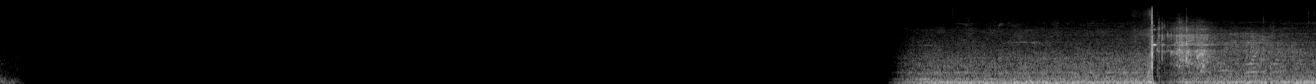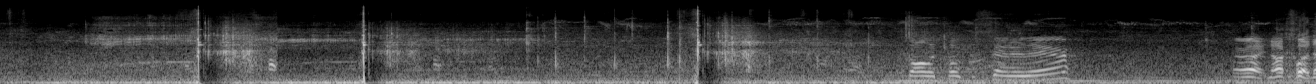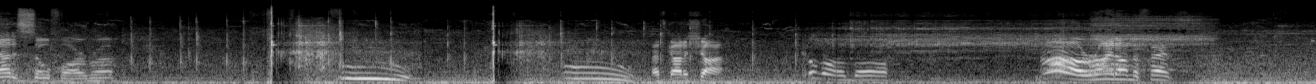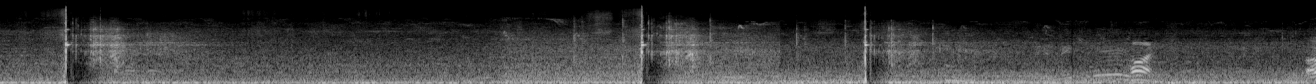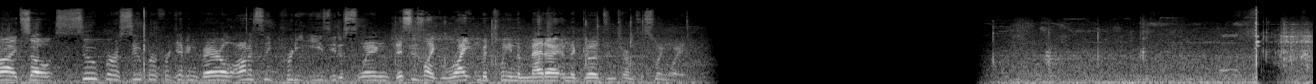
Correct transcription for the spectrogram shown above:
Coke to center there. All right, not quite. That is so far, bro. Ooh. Ooh. That's got a shot. Come on, ball. Oh, right on the fence. Punch. All right, so super, super forgiving barrel. Honestly, pretty easy to swing. This is like right in between the meta and the goods in terms of swing weight.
